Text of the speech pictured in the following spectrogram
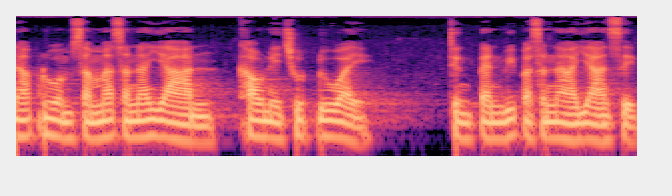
นับรวมสัมมสนญาณเข้าในชุดด้วย จึงเป็นวิปัสสนาญาณสิบ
